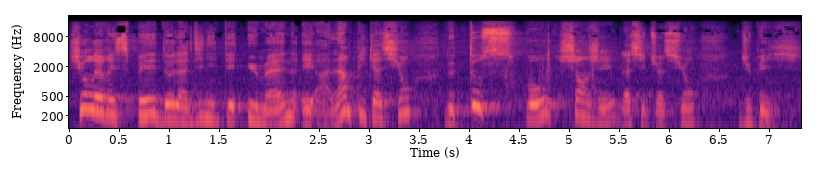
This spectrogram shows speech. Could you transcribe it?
sur le respect de la dignité humaine et à l'implication de tous pour changer la situation du pays.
